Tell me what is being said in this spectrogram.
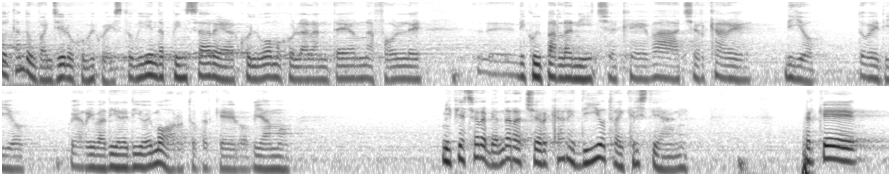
ascoltando un Vangelo come questo mi viene da pensare a quell'uomo con la lanterna folle eh, di cui parla Nietzsche, che va a cercare Dio. Dov'è Dio? Poi arriva a dire Dio è morto perché lo abbiamo... Mi piacerebbe andare a cercare Dio tra i cristiani, perché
